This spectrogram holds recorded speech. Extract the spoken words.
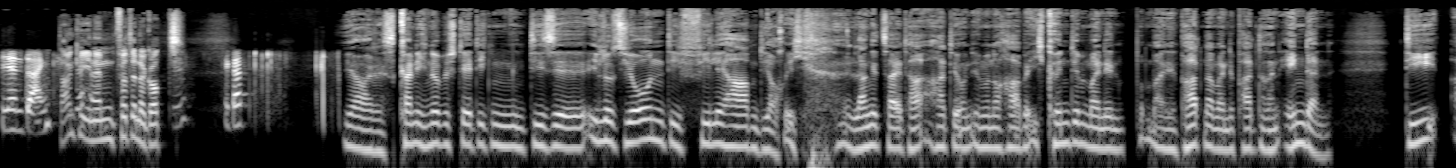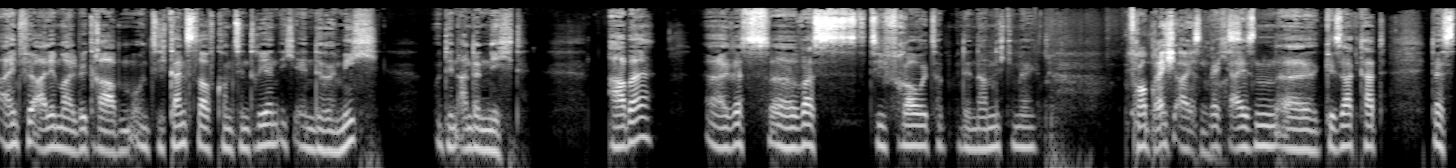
Vielen Dank. Danke Ihnen. Vierter Gott. Für Gott. Ja, das kann ich nur bestätigen. Diese Illusion, die viele haben, die auch ich lange Zeit hatte und immer noch habe, ich könnte meinen, meinen Partner, meine Partnerin ändern, die ein für alle Mal begraben und sich ganz darauf konzentrieren, ich ändere mich und den anderen nicht. Aber äh, das, äh, was die Frau, jetzt habe ich mir den Namen nicht gemerkt, Frau Brecheisen, Brecheisen äh, gesagt hat, dass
